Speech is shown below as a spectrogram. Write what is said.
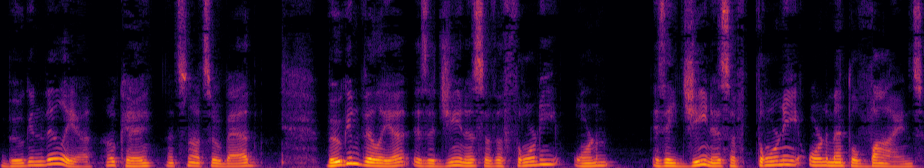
Bougainvillea. Okay, that's not so bad. Bougainvillea is a genus of a thorny ornament is a genus of thorny ornamental vines,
